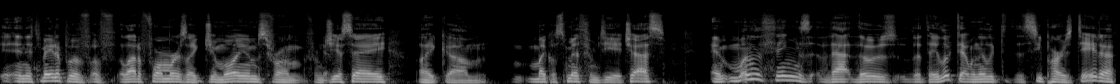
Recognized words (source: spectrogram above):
And it's made up of, of a lot of formers like Jim Williams from from GSA, like um, Michael Smith from DHS. And one of the things that those that they looked at when they looked at the CPARS data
